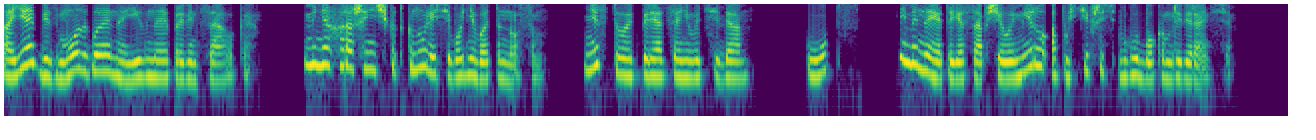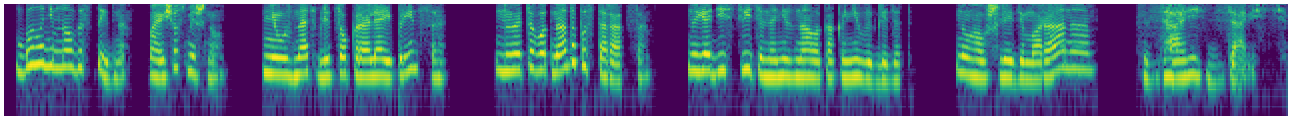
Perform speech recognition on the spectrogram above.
а я безмозглая наивная провинциалка. Меня хорошенечко ткнули сегодня в это носом. Не стоит переоценивать себя. Упс. Именно это я сообщила миру, опустившись в глубоком реверансе. Было немного стыдно, а еще смешно. Не узнать в лицо короля и принца? Ну это вот надо постараться. Но я действительно не знала, как они выглядят. Ну а уж леди Марана... Зависть, зависть.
